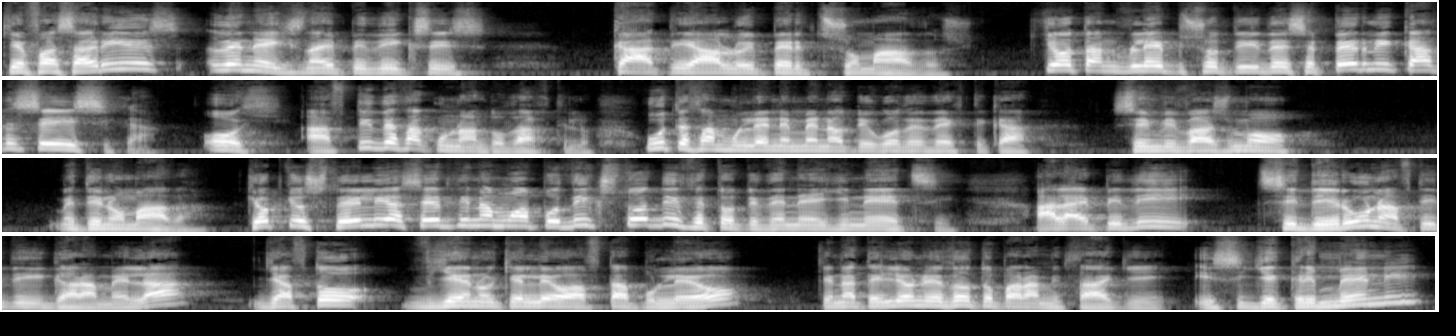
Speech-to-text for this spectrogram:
και φασαρίες δεν έχεις να επιδείξεις κάτι άλλο υπέρ της ομάδος. Και όταν βλέπεις ότι δεν σε παίρνει, κάθεσαι ήσυχα. Όχι. Αυτοί δεν θα κουνάνε το δάχτυλο. Ούτε θα μου λένε εμένα ότι εγώ δεν δέχτηκα συμβιβασμό με την ομάδα. Και όποιος θέλει, ας έρθει να μου αποδείξει το αντίθετο ότι δεν έγινε έτσι. Αλλά επειδή συντηρούν αυτή την καραμέλα, γι' αυτό βγαίνω και λέω αυτά που λέω και να τελειώνει εδώ το παραμυθάκι. Οι συγκεκριμένοι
